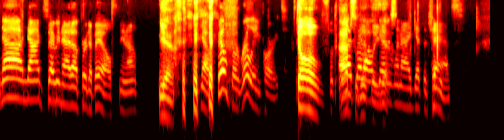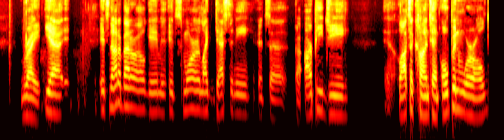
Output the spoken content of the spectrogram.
Nah, I'm saving that up for the bills, you know. yeah? Yeah, bills are really important. Oh, But, Absolutely, get yes. it when I get the chance. Right. Yeah. It, it's not a battle royale game. It- It's more like Destiny. It's a, a RPG. yeah, lots of content. Open world.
